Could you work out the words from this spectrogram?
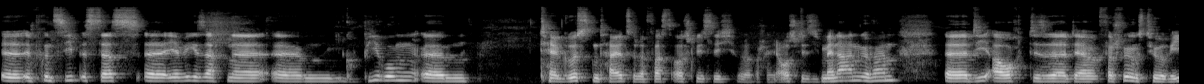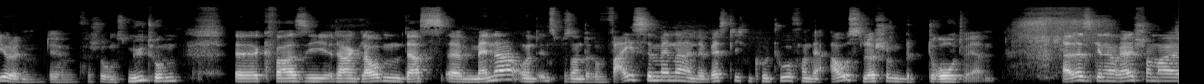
äh, im Prinzip ist das, äh, ja, wie gesagt, eine ähm, Gruppierung ähm, der größtenteils oder fast ausschließlich oder wahrscheinlich ausschließlich Männer angehören, äh, die auch diese, der Verschwörungstheorie oder dem, dem Verschwörungsmythum äh, quasi daran glauben, dass äh, Männer und insbesondere weiße Männer in der westlichen Kultur von der Auslöschung bedroht werden. Also das ist generell schon mal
